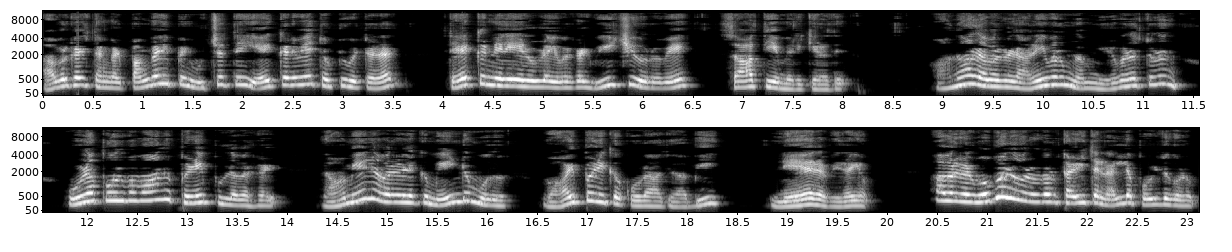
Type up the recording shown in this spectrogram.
அவர்கள் தங்கள் பங்களிப்பின் உச்சத்தை ஏற்கனவே தொட்டுவிட்டனர். தேக்க நிலையில் உள்ள இவர்கள் வீழ்ச்சியுறவே சாத்தியம் இருக்கிறது ஆனால் அவர்கள் அனைவரும் நம் நிறுவனத்துடன் உளப்பூர்வமான பிணைப்புள்ளவர்கள். நாம் ஏன் அவர்களுக்கு மீண்டும் ஒரு வாய்ப்பளிக்க கூடாது அபி? நேர விரயம். அவர்கள் ஒவ்வொருவருடன் கழித்த நல்ல பொழுதுகளும்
